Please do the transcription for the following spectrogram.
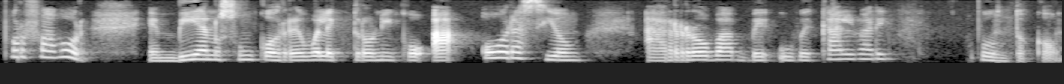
por favor, envíanos un correo electrónico a oración arroba bvcalvary.com.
